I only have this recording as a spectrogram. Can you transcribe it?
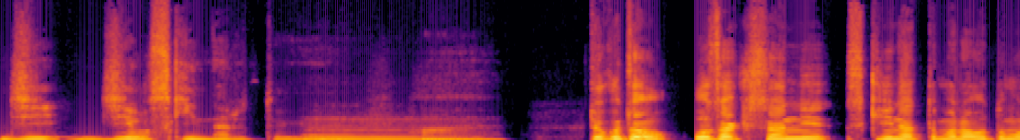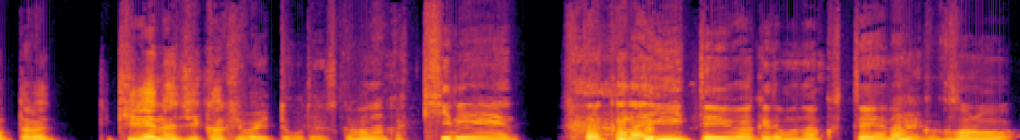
字字を好きになるという。う。ん。はい。ということは尾崎さんに好きになってもらおうと思ったら綺麗な字書けばいいってことですか？なんか綺麗だからいいっていうわけでもなくて なんかその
